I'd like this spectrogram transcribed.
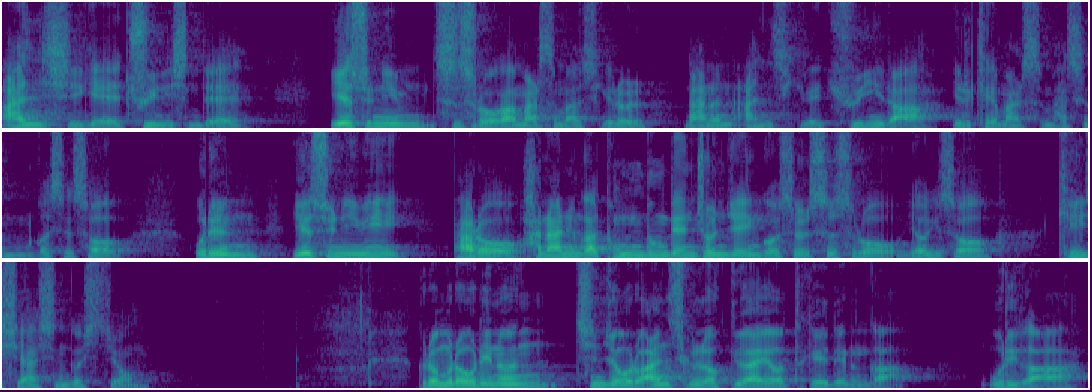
안식의 주인이신데 예수님 스스로가 말씀하시기를 나는 안식일의 주인이라 이렇게 말씀하신 것에서 우리는 예수님이 바로 하나님과 동등된 존재인 것을 스스로 여기서 계시하신 것이죠. 그러므로 우리는 진정으로 안식을 얻기 위하여 어떻게 해야 되는가? 우리가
